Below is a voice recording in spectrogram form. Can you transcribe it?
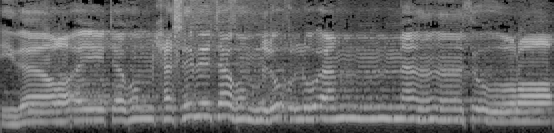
إذا رأيتهم حسبتهم لؤلؤا منثورا.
